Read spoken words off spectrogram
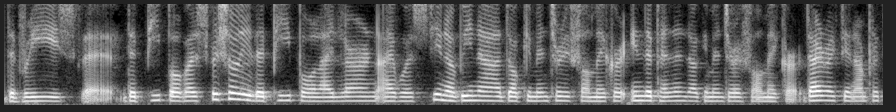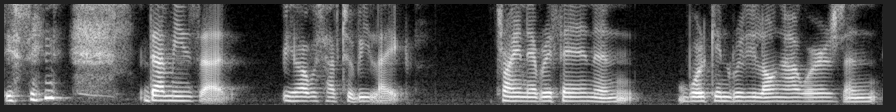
the breeze, the the people, but especially the people. I learned I was, you know, being a documentary filmmaker, independent documentary filmmaker, directing and producing. that means that you always have to be like trying everything and working really long hours and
